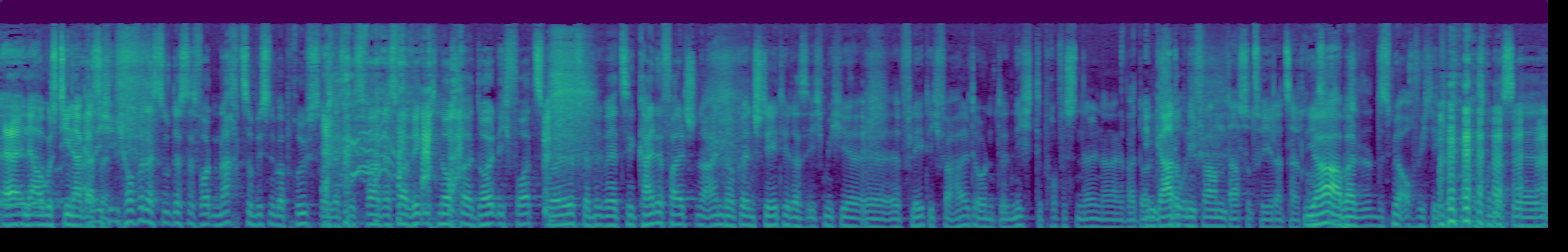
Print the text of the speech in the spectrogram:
Äh, in der Augustinergasse. Also ich, ich, hoffe, dass du dass das Wort nachts so ein bisschen überprüfst, weil das, das, war, das war wirklich noch äh, deutlich vor zwölf, damit wir jetzt hier keine falschen Eindrücke entsteht hier, dass ich mich hier äh, flätig verhalte und äh, nicht professionell. Nein, nein, war deutlich In Gardeuniform darfst du zu jeder Zeit raus. Ja, aber das ist mir auch wichtig, dass man, das äh,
